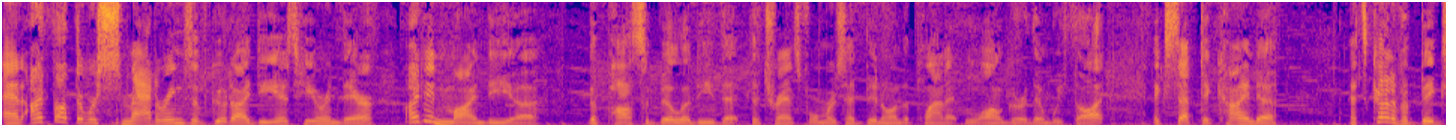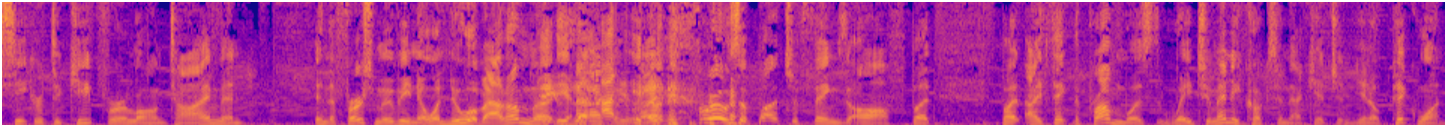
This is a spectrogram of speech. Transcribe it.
and I thought there were smatterings of good ideas here and there. I didn't mind the uh, the possibility that the Transformers had been on the planet longer than we thought, except it kind of that's kind of a big secret to keep for a long time, and in the first movie, no one knew about them. Exactly, I, I, right? it throws a bunch of things off, but but I think the problem was way too many cooks in that kitchen. You know, pick one,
